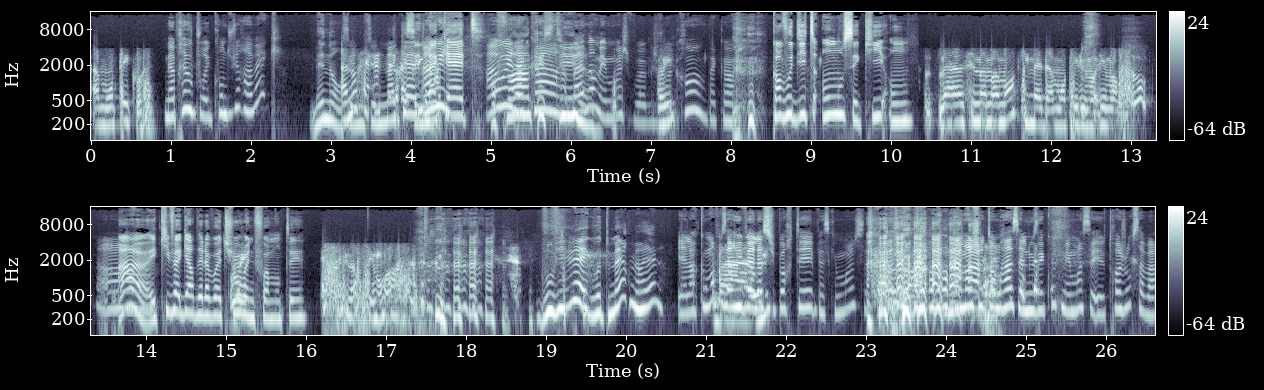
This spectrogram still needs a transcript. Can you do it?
à monter, quoi. Mais après, vous pourrez conduire avec? Mais non, Ah c'est une- juste maquette. C'est une Ah oui. maquette. Ah oui, Enfin, d'accord. Christine. Bah non, mais moi, je vois, je vois Oui. grand, d'accord. Quand vous dites on, c'est qui on Ben, c'est ma maman qui m'aide à monter les, mo- les morceaux. Ah, et qui va garder la voiture Oui. une fois montée non, c'est moi. Vous vivez avec votre mère, Muriel? Et alors, comment vous Bah, arrivez à la supporter? Parce que moi, ça, Maman, je t'embrasse, elle nous écoute, mais moi, c'est trois jours, ça va.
